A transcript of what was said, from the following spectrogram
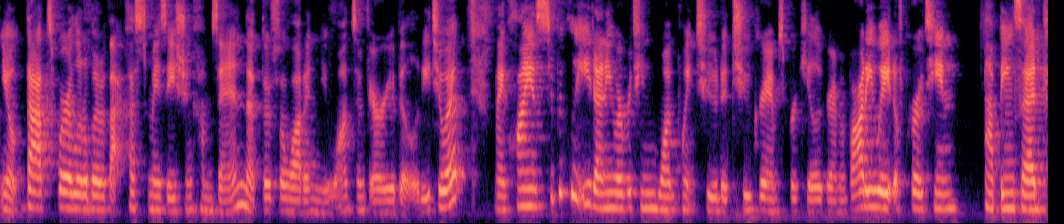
You know, that's where a little bit of that customization comes in, that there's a lot of nuance and variability to it. My clients typically eat anywhere between 1.2 to 2 grams per kilogram of body weight of protein. That being said,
